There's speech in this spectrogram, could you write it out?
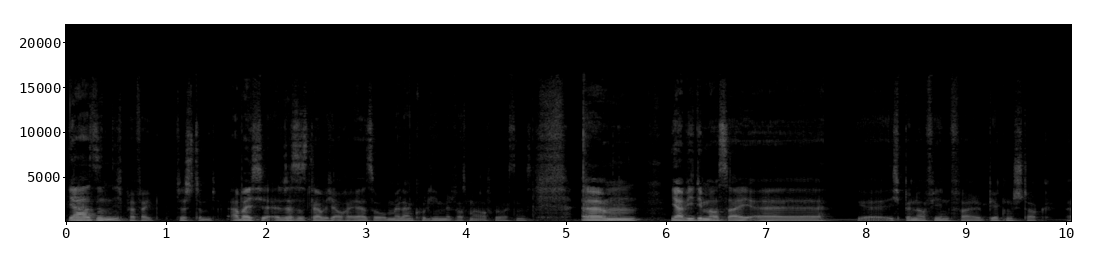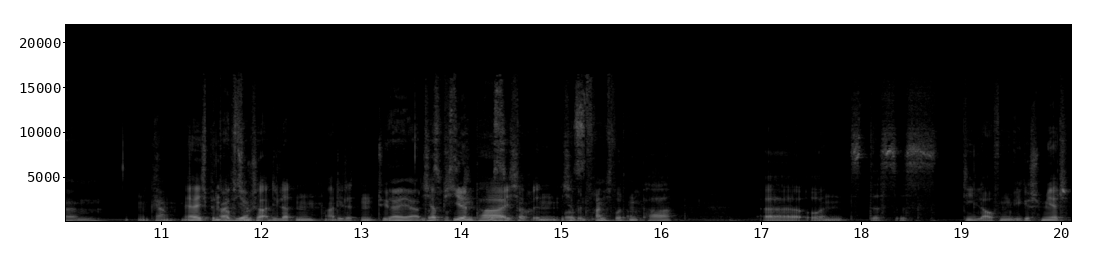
Ja, sind nicht perfekt. Das stimmt. Aber ich, äh, das ist, glaube ich, auch eher so Melancholie, mit was man aufgewachsen ist. Ähm, ja, wie dem auch sei, äh, äh, ich bin auf jeden Fall Birkenstock. Ähm, okay. ja. ich bin Bei absoluter Adiletten, Adiletten-Typ. Ja, ja, ich habe hier ich- ein paar, ich ich habe in, ich hab in ich Frankfurt ein paar. Äh, und das ist, die laufen wie geschmiert.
